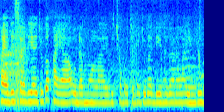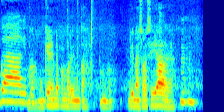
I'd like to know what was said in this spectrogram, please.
kayak di Swedia juga kayak udah mulai dicoba-coba juga di negara lain juga gitu. Nah mungkin ini pemerintah untuk dinas sosial ya. Mm-mm.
